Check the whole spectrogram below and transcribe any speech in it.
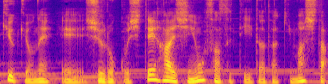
急遽ね、えー、収録して配信をさせていただきました。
